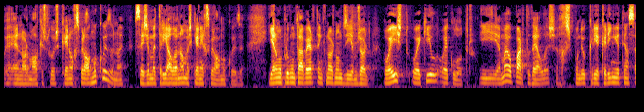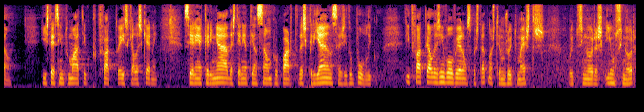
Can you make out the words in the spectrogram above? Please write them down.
é normal que as pessoas queiram receber alguma coisa, não é? Seja material ou não, mas querem receber alguma coisa. E era uma pergunta aberta em que nós não dizíamos, olha, ou é isto, ou é aquilo, ou é aquilo outro. E a maior parte delas respondeu que queria carinho e atenção. E isto é sintomático porque, de facto, é isso que elas querem. Serem acarinhadas, terem atenção por parte das crianças e do público. E, de facto, elas envolveram-se bastante. Nós temos oito mestres, oito senhoras e um senhor.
